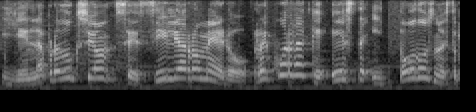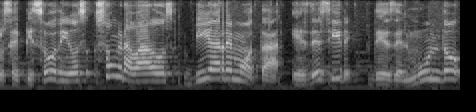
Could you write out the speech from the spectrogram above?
Y en la producción, Cecilia Romero. Recuerda que este y todos nuestros episodios son grabados vía remota, es decir, desde el mundo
